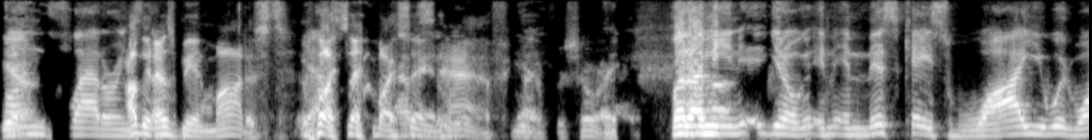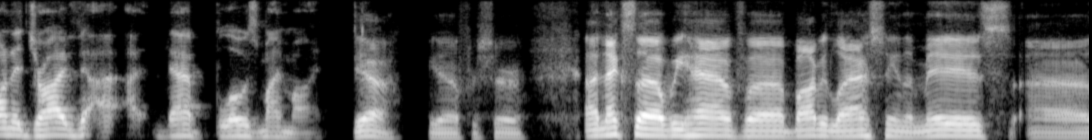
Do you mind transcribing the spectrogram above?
Yeah. unflattering. I think that's being modest by Yes, saying by saying half. Yeah, for sure. right. But I uh, mean, eh, you know, in, in this case, why you would want to drive that, that blows my mind. Yeah, yeah, for sure. Uh, next, uh, we have uh, Bobby Lashley and the Miz. Uh,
